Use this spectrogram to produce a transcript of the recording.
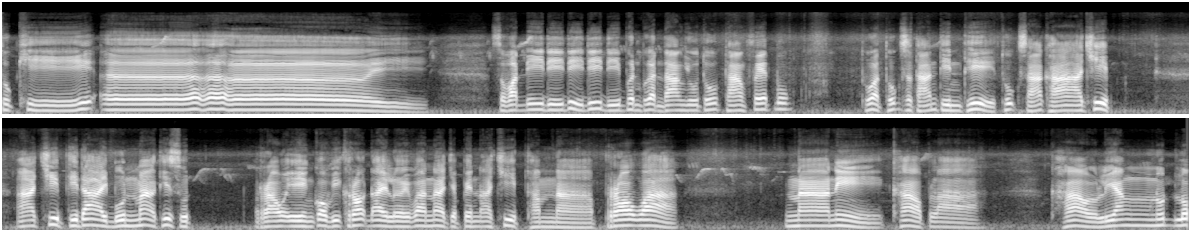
สุขีเอยสวัสดีดีดีดีดีเพื่อนเพื่อนทาง YouTube ทาง Facebook ทั่วทุกสถานถิ่นที่ทุกสาขาอาชีพ อาชีพที่ได้บุญมากที่สุด เราเองก็วิเคราะห์ได้เลยว่าน่าจะเป็นอาชีพทำนา เพราะว่านานี่ข้าวปลา ข้าวเลี้ยงนุษย์โล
